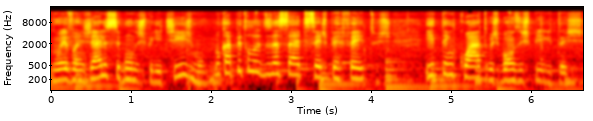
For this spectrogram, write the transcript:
No Evangelho segundo o Espiritismo, no capítulo 17, Sede Perfeitos, item 4, os bons espíritas,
